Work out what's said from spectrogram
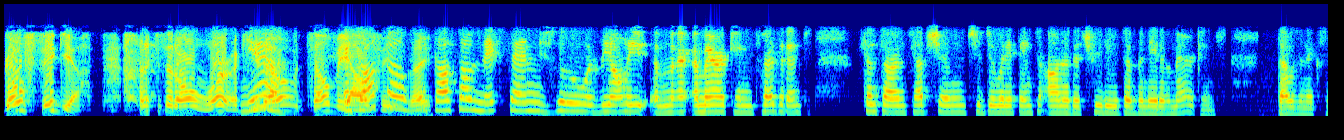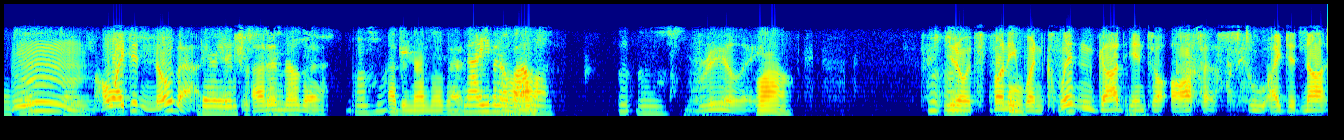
go figure. How does it all work? Yeah. You know, tell me, it's Alfie. also right? it's also Nixon who was the only Amer- American president since our inception to do anything to honor the treaties of the Native Americans. That was a Nixon too. Mm. Oh, I didn't know that. Very Interesting. I didn't know that. Hmm I did not know that. Not even Oh, Obama. wow. Mm-mm. Really? Wow. You know, it's funny Cool. when Clinton got into office, who I did not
